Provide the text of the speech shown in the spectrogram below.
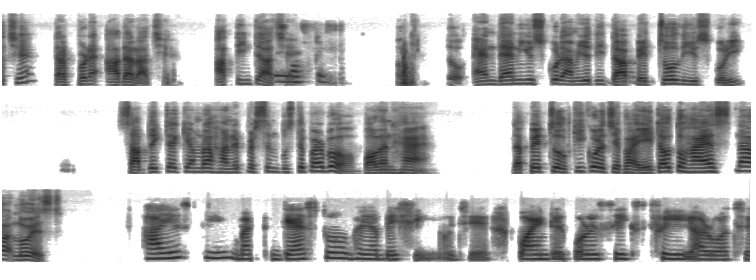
আছে তারপরে আদার আছে আর তিনটা আছে। ওকে তো অ্যান্ড দেন ইউজ করে আমি যদি দা পেট্রোল ইউজ করি সাবজেক্টটা কি আমরা হান্ড্রেড পার্সেন্ট বুঝতে পারব? বলেন হ্যাঁ। দা পেট্রোল কি করেছে ভাই? এটাও তো হায়েস্ট না লোয়েস্ট হাইয়েস্টই বাট গ্যাস তো ভাইয়া বেশি ওই যে পয়েন্টের পরে সিক্স থ্রি আরও আছে।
